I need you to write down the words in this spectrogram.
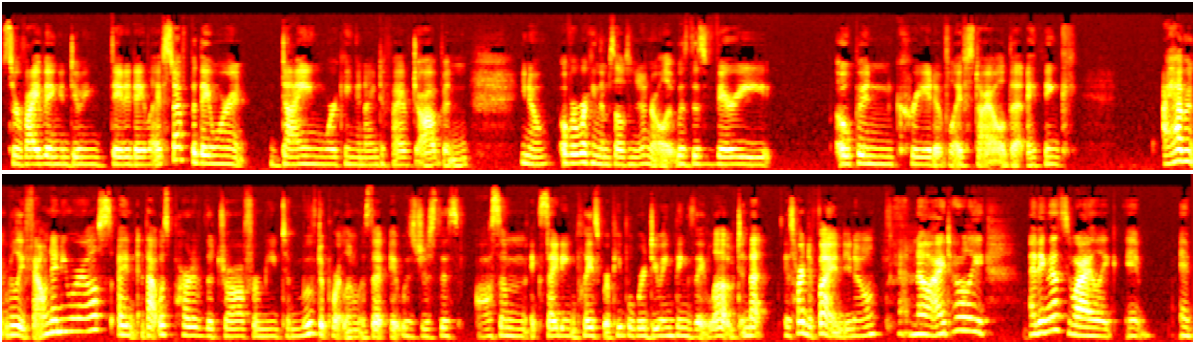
surviving and doing day to day life stuff, but they weren't dying working a nine to five job and you know overworking themselves in general. It was this very open, creative lifestyle that I think. I haven't really found anywhere else. And that was part of the draw for me to move to Portland was that it was just this awesome, exciting place where people were doing things they loved, and that is hard to find, you know. Yeah, no, I totally. I think that's why like it it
